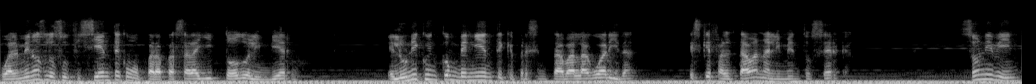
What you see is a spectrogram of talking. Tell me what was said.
o al menos lo suficiente como para pasar allí todo el invierno. El único inconveniente que presentaba la guarida es que faltaban alimentos cerca. Sonny Bean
